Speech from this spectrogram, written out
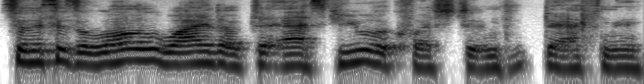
So this is a long windup to ask you a question, Daphne,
